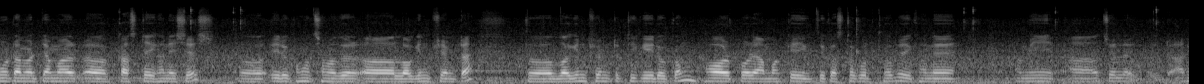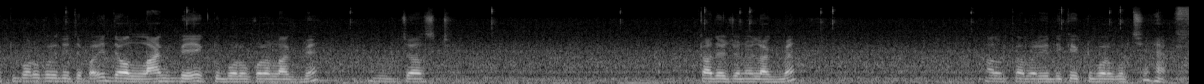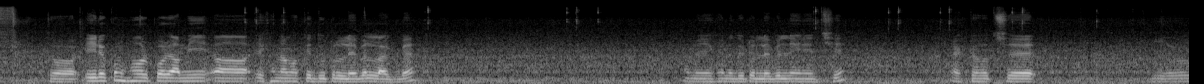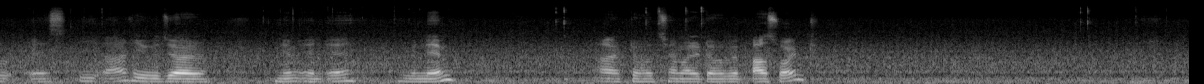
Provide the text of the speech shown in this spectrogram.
মোটামুটি আমার কাজটা এখানে শেষ। তো এরকম হচ্ছে আমাদের লগ ইন ফ্রেমটা তো লগ ইন ফ্রেমটা ঠিক এইরকম। হওয়ার পরে আমাকে এই যে কাজটা করতে হবে এখানে আমি চলে আরেকটু বড় করে দিতে পারি। দেওয়া লাগবে একটু বড় করা লাগবে। জাস্ট কাজের জন্য লাগবে। হালকা আবার এদিকে একটু বড় করছি হ্যাঁ। তো এইরকম হওয়ার পরে আমি এখানে আমাকে দুটো লেবেল লাগবে। আমি এখানে দুটো লেবেল নিয়ে নিচ্ছি। একটা হচ্ছে U S E R user name N A name আর একটা হচ্ছে আমার, এটা হবে password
